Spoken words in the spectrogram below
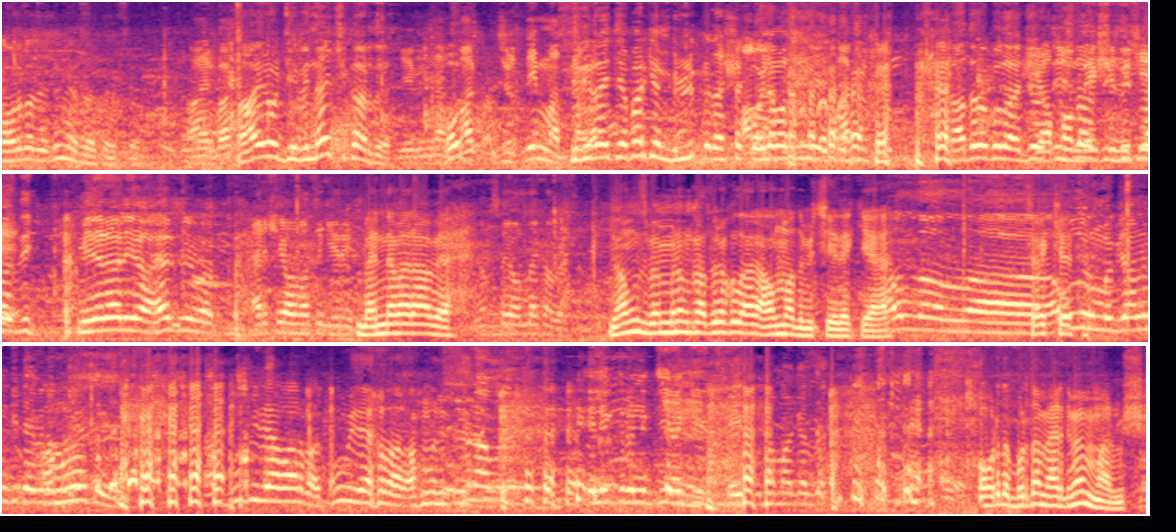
orada dedim ya zaten sen. Hayır bak Hayır o cebinden çıkardı. cebinden. O- Bak cırtlayayım mı hatta? Freeride yaparken büllükle taşak oynamasın diye. Kadro kulağı, cırt, Japon işlastik, 502. dişlastik, mineral yağı her şey var. Her şey olması gerek. Bende var abi. Yoksa yolda kalırsın. Yalnız ben bunun kadro kulağını almadım hiç yedek ya. Allah Allah. Çok kötü. Olur mu canım git evine oraya koy. Bu bile var bak bu bile var. Amına Elektronik cihan kesin. Bu da magazin. Orada burada merdiven mi varmış?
